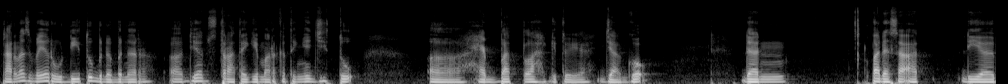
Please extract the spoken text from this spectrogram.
Karena sebenarnya Rudy itu benar-benar uh, dia strategi marketingnya jitu uh, hebat lah gitu ya jago. Dan pada saat dia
